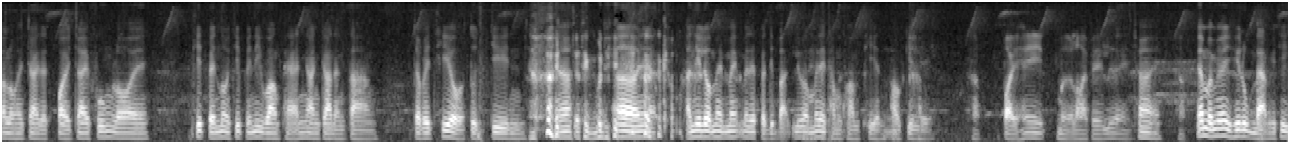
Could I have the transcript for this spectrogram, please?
ตลอดหายใจแต่ปล่อยใจฟุ้งลอย คิดเป็นโน่นคิดเป็นนี่วางแผนงานการต่างๆ จะไปเที่ยวตรุดจีนนะจะถึงพอดีเออเนี่ยครับอันนี้เราไม่ไม่ไม่ได้ปฏิบัติเรียกว่าไม่ได้ทำความเพียรเผากิเลสครับ ปล่อยให้เหม่อลอยไปเรื่อยใช่ครับแล้วมันไม่ได้อยู่ที่รูปแบบอยู่ที่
